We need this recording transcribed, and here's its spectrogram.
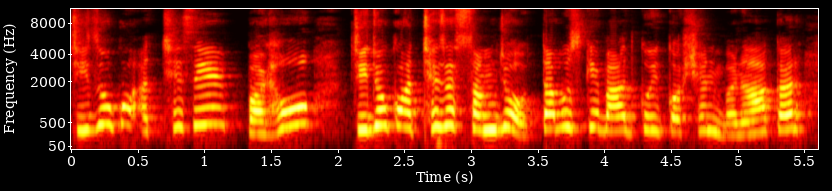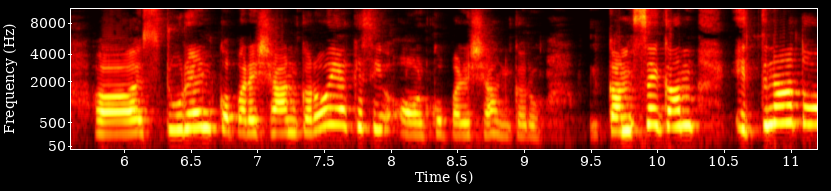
चीज़ों को अच्छे से पढ़ो, चीज़ों को अच्छे से समझो, तब उसके बाद कोई क्वेश्चन बनाकर स्टूडेंट को परेशान करो या किसी और को परेशान करो। कम से कम इतना तो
